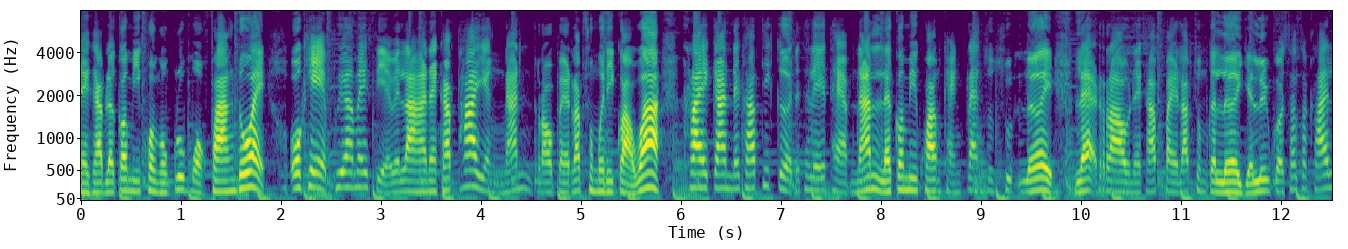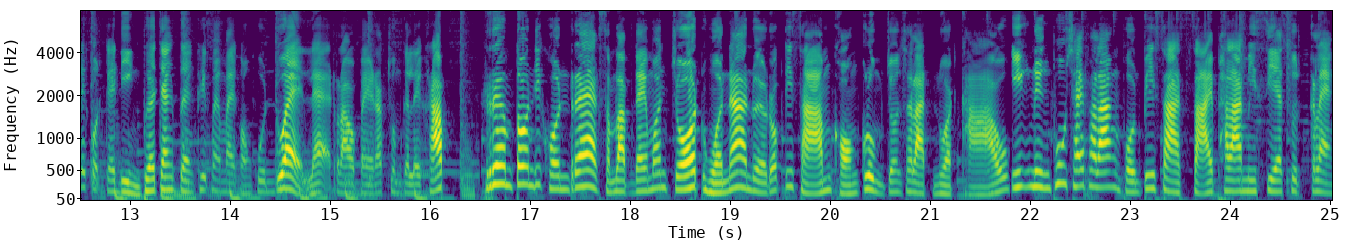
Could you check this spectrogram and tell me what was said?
นะครับแล้วก็มีคนของกลุ่มหมวกฟางด้วย โอเค เพื่อไม่เสียเวลานะครับถ้าอย่างนั้นเราไปรับชมกันดีกว่าว่า ใครกันนะครับที่เกิดในทะเลแถบนั้น แล้วก็มีความแข็งแกร่งสุดๆเลย และเรานะครับไปรับชมกันเลย อย่าลืมกด subscribe และกดกระดิ่ง เพื่อแจ้งเตือนคลิปใหม่ๆของคุณด้วย และเราไปรับชมกันเลยครับ เริ่มต้นที่คนแรกสำหรับไดมอนด์โจดหัวหน้าหน่วยรบที่ 3 ของกลุ่มโจรสลัดหนวดขาว อีกหนึ่งผู้ใช้พลังผลปีศาจสายพารามิเซียสุดแกร่ง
